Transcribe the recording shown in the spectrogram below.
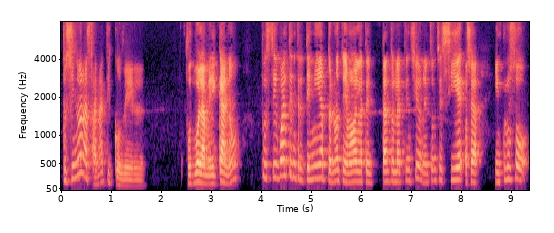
pues si no eras fanático del fútbol americano, pues igual te entretenía, pero no te llamaba tanto la atención. Entonces, sí, o sea, incluso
